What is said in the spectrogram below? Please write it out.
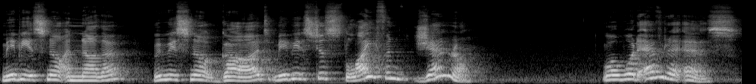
Maybe it's not another. Maybe it's not God. Maybe it's just life in general. Well, whatever it is,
